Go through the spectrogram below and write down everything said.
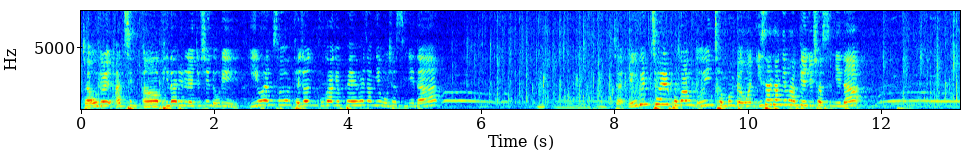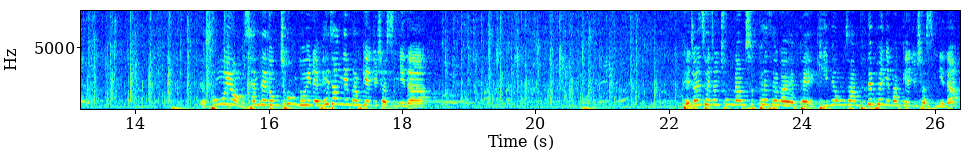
자 오늘 아침 어, 비나리를 해주신 우리 이환수 대전국악협회 회장님 오셨습니다. 자 유근철 보강 노인 전문병원 이사장님 함께 해주셨습니다. 자, 송우영 산내동 총노인회 회장님 함께 해주셨습니다. 대전 세전 충남 숲해설가협회 김용삼 부대표님 함께 해주셨습니다.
